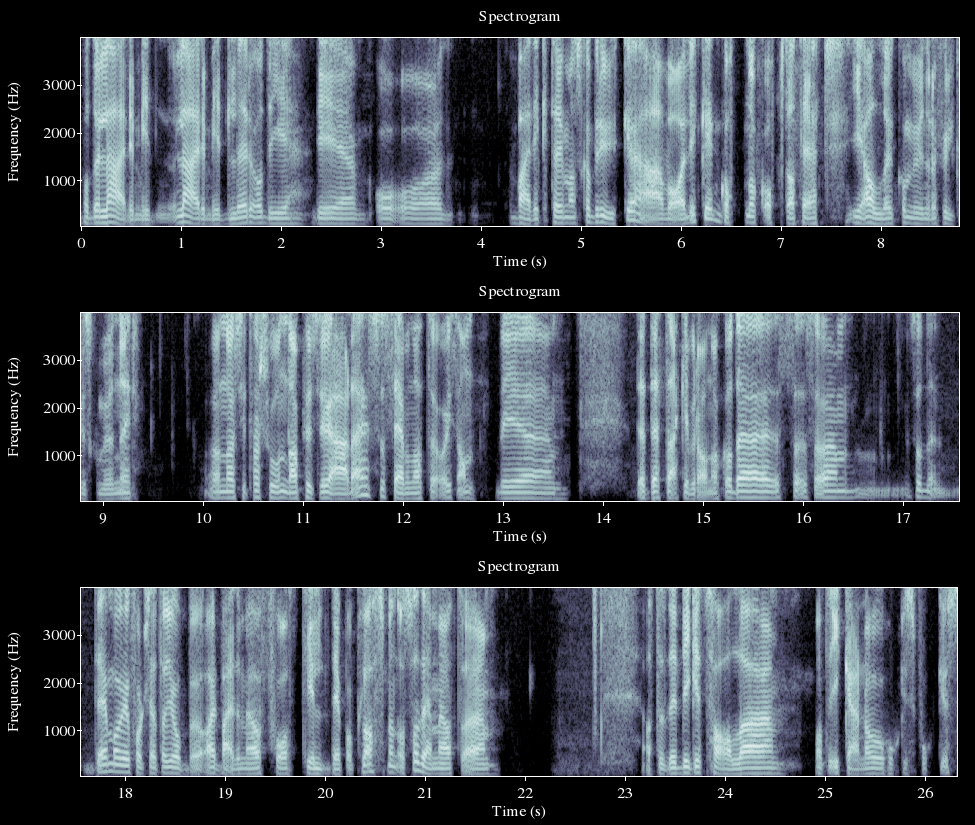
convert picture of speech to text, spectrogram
både læremidler og, de, de, og, og verktøy man skal bruke, er, var ikke godt nok oppdatert i alle kommuner og fylkeskommuner. Og når situasjonen da plutselig er der, så ser man at oi sann, det, dette er ikke bra nok. Og det, så, så, så det, det, må vi fortsette å jobbe og arbeide med å få til det på plass. Men også det med at, at det digitale måte, ikke er noe hokus pokus.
